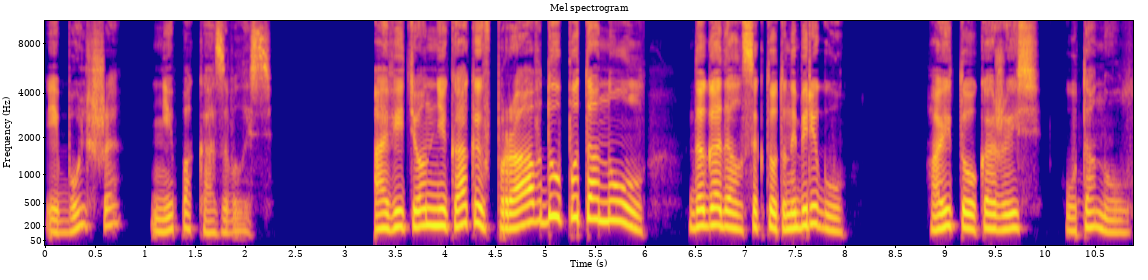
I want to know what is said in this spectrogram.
и больше не показывалась. А ведь он никак и вправду потонул, догадался кто-то на берегу. А и то, кажись, утонул.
